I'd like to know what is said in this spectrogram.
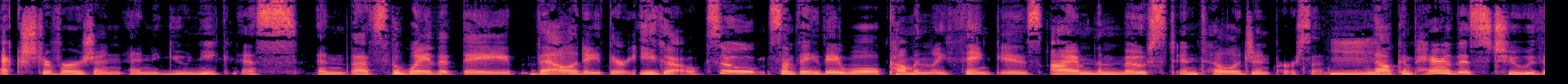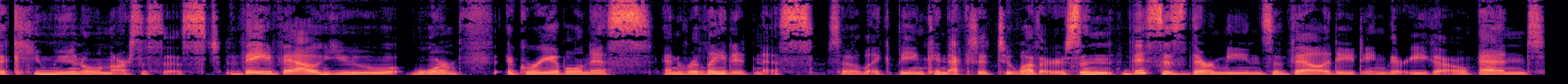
extroversion, and uniqueness. And that's the way that they validate their ego. So something they will commonly think is, I'm the most intelligent person. Mm. Now compare this to the communal narcissist. They value warmth, agreeableness, and relatedness. So like being connected to others. And this is their means of validating their ego. And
